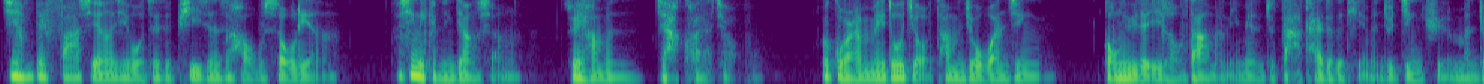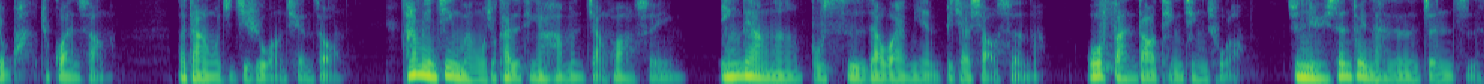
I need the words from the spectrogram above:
竟然被发现，而且我这个屁真是毫不收敛啊！他心里肯定这样想，所以他们加快了脚步。而果然没多久，他们就弯进。公寓的一楼大门里面，就打开这个铁门就进去了，门就把就关上了。那当然，我就继续往前走。他们一进门，我就开始听到他们讲话声音，音量呢不是在外面比较小声了，我反倒听清楚了，就女生对男生的争执。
